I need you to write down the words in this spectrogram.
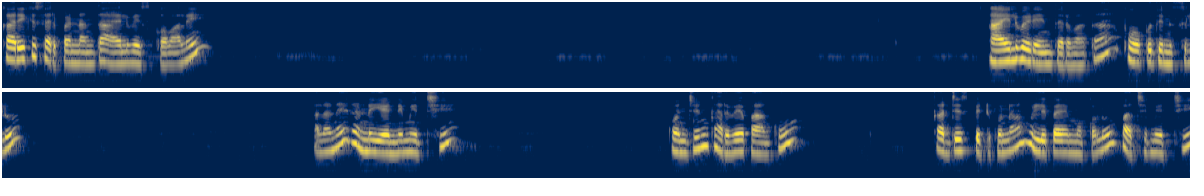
కర్రీకి సరిపడినంత ఆయిల్ వేసుకోవాలి. ఆయిల్ వేడైన తర్వాత పోపు దినుసులు అలానే రెండు ఎండుమిర్చి కొంచెం కరివేపాకు కట్ చేసి పెట్టుకున్న ఉల్లిపాయ ముక్కలు పచ్చిమిర్చి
